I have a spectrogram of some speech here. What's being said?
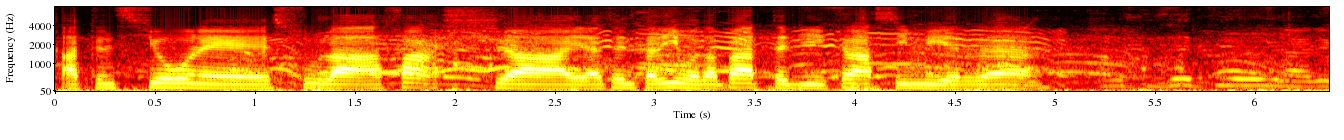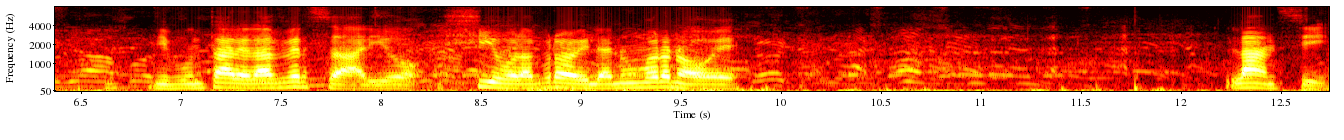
attenzione sulla fascia e tentativo da parte di Krasimir eh, di puntare l'avversario. Scivola però il numero 9 Lanzi.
